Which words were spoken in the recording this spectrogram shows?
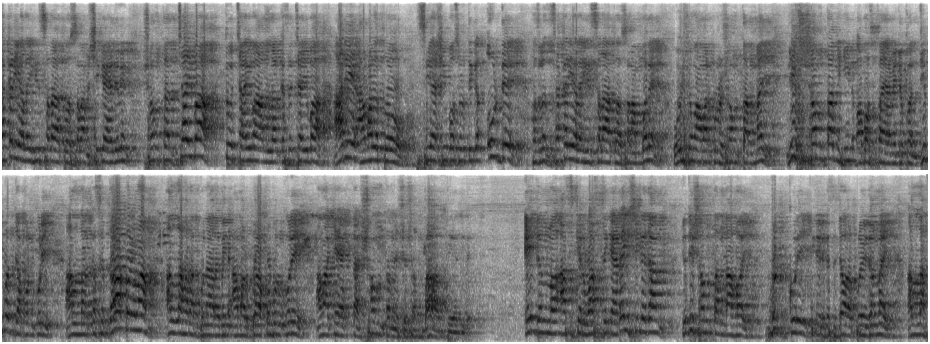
জাকারিয়া আলাইহিস সালাতু ওয়াসসালাম শিখাই দিলেন, সন্তান চাইবা তো চাইবা, আল্লাহর কাছে চাইবা। আরে আমার তো 86 বছর থেকে ঊর্ধ্বে হজরত জাকারিয়া আলাইহিস সালাতু ওয়াসসালাম বলেন, ওই সময় আমার কোনো সন্তান নাই। নিঃসন্তানহীন অবস্থায় আমি যখন জীবন যাপন করি, আল্লাহর কাছে দোয়া করলাম, আল্লাহ রাব্বুল আলামিন আমার দোয়া কবুল করে আমাকে একটা সন্তানের সুসংবাদ দিয়ে দিবে। এই জন্য আজকের ওয়াজ থেকে এটাই শিখে যান, যদি সন্তান না হয়, হুট করে পীরের কাছে যাওয়ার প্রয়োজন নাই। আল্লাহ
